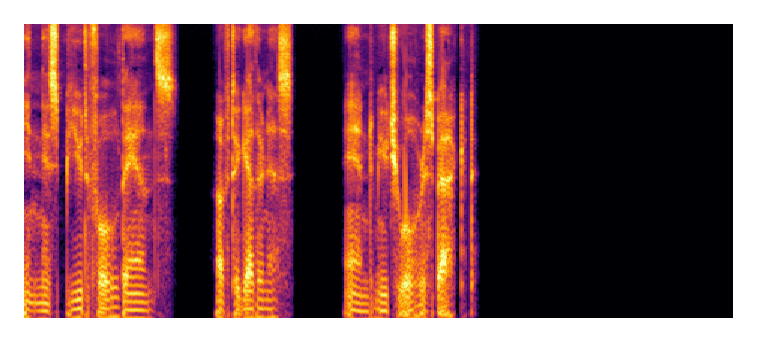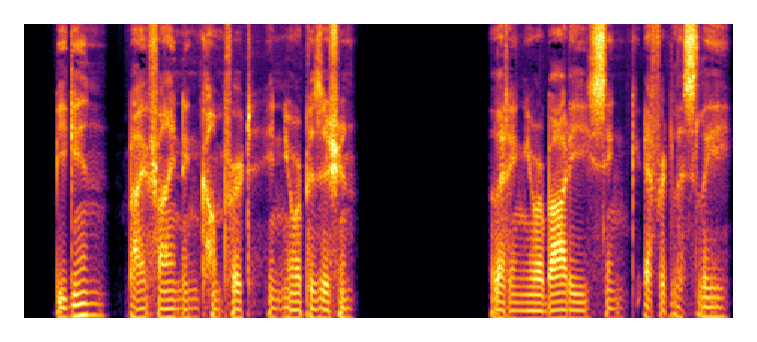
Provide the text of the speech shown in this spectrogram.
in this beautiful dance of togetherness and mutual respect. Begin by finding comfort in your position, letting your body sink effortlessly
